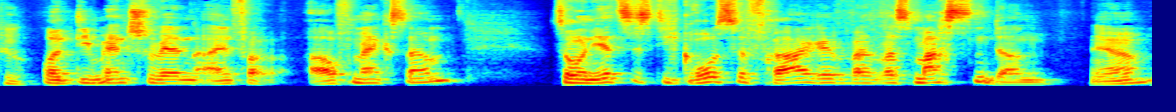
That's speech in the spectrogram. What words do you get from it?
Hm. Und die Menschen werden einfach aufmerksam. So, und jetzt ist die große Frage, was, was machst du denn dann? Ja,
